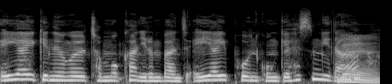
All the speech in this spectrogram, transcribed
AI 기능을 접목한 이른바 이제 AI 폰 공개했습니다. 네.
